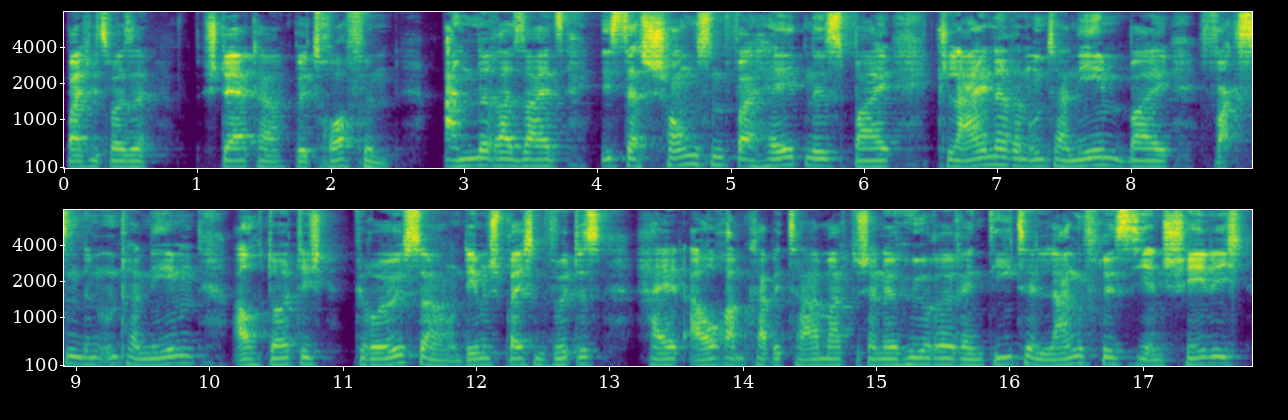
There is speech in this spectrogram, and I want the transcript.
beispielsweise stärker betroffen. Andererseits ist das Chancenverhältnis bei kleineren Unternehmen, bei wachsenden Unternehmen auch deutlich größer und dementsprechend wird es halt auch am Kapitalmarkt durch eine höhere Rendite langfristig entschädigt.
